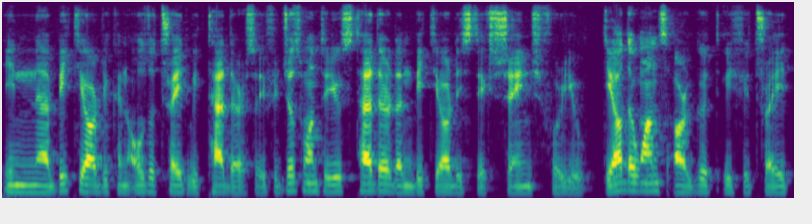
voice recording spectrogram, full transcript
In uh, Bityard, you can also trade with Tether. So if you just want to use Tether, then Bityard is the exchange for you. The other ones are good if you trade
